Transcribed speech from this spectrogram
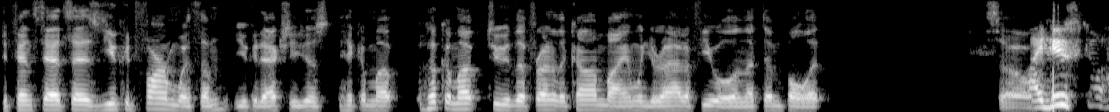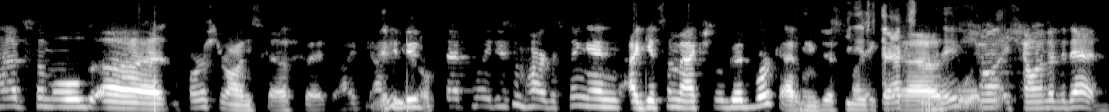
Defense Dad says you could farm with them. You could actually just hook them up, hook them up to the front of the combine when you're out of fuel, and let them pull it. So I do still have some old uh, horse drawn stuff that I, I could do definitely do some harvesting, and I get some actual good work out of them. Just Can you like uh, Shaun. Shaun of the Dead.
